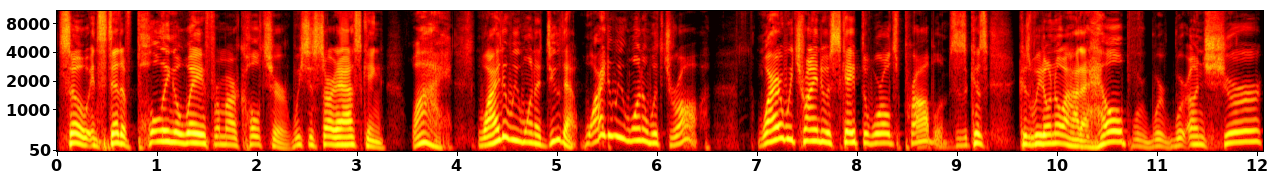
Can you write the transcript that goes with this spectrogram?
So instead of pulling away from our culture, we should start asking, why? Why do we want to do that? Why do we want to withdraw? Why are we trying to escape the world's problems? Is it because because we don't know how to help? We're, we're, we're unsure?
